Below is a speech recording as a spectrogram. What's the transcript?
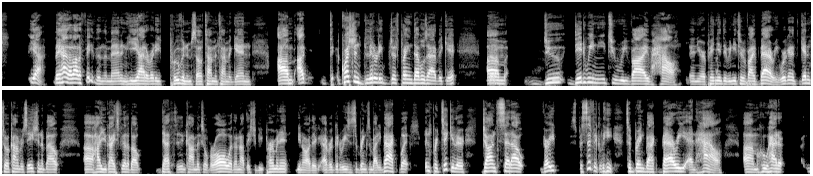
yeah, they had a lot of faith in the man, and he had already proven himself time and time again. Um, I t- question literally just playing devil's advocate. Um, do did we need to revive Hal? In your opinion, did we need to revive Barry? We're gonna get into a conversation about uh, how you guys feel about deaths in comics overall, whether or not they should be permanent. You know, are there ever good reasons to bring somebody back? But in particular, John set out very specifically to bring back Barry and Hal, um, who had uh,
